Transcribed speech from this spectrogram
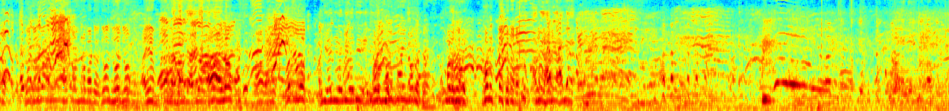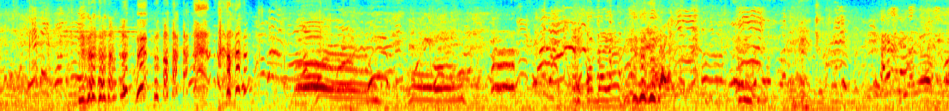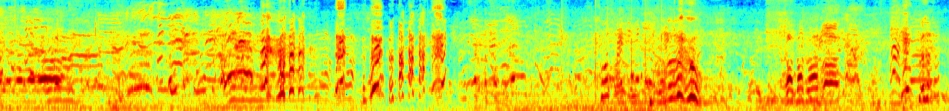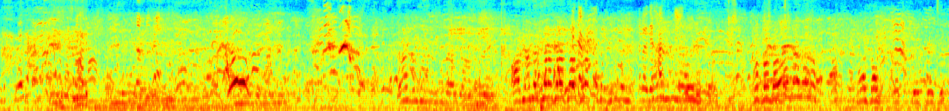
ઓ! જો જો જો આને હાથ અંદર બાટો જો જો જો આ એમ બરાબર હા હેલો પાછું હા પાછું થોડુંક હજી હજી હજી હજી હજી થોડુંક થોડુંક મારી Abi hadi hadi yarak yarak yarak yarak yarak gidin dayı. Evet yarak. Bak bak bak bak bak bak. Bak bak. Geç geç geç.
